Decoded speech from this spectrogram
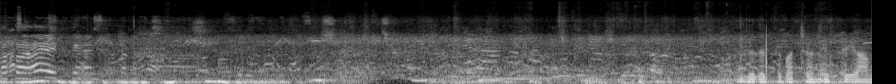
কত? হয় যে দেখতে পাচ্ছেন একটি আম,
